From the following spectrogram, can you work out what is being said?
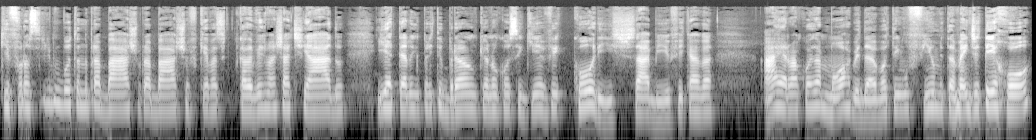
Que foram sempre me botando para baixo, para baixo. Eu fiquei cada vez mais chateado. E a tela em preto e branco, eu não conseguia ver cores, sabe? Eu ficava. Ai, era uma coisa mórbida. Eu botei um filme também de terror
